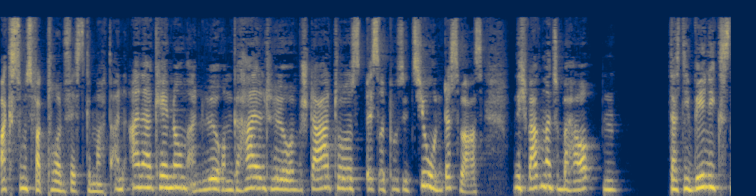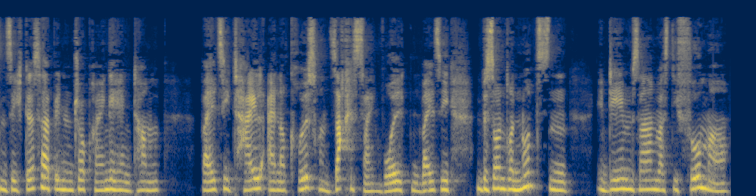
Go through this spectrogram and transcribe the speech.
Wachstumsfaktoren festgemacht, an Anerkennung, an höherem Gehalt, höherem Status, bessere Position, das war's. Und ich wage mal zu behaupten, dass die wenigsten sich deshalb in den Job reingehängt haben, weil sie Teil einer größeren Sache sein wollten, weil sie einen besonderen Nutzen in dem sahen, was die Firma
